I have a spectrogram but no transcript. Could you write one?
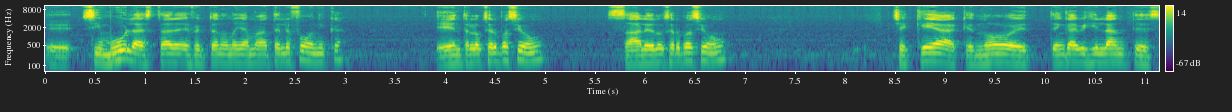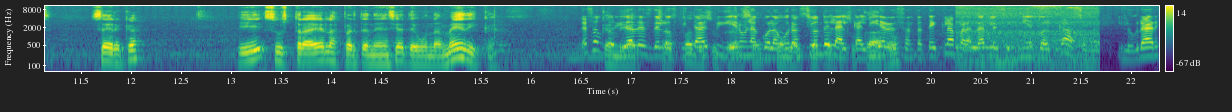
eh, simula estar efectuando una llamada telefónica, entra a la observación, sale de la observación, chequea que no eh, tenga vigilantes cerca y sustrae las pertenencias de una médica. Las autoridades del hospital pidieron la colaboración de la alcaldía de Santa Tecla para darle seguimiento al caso y lograr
